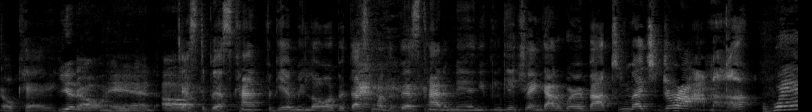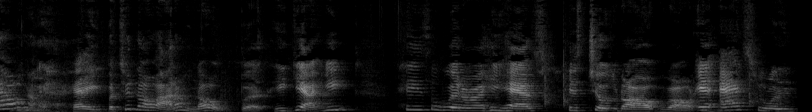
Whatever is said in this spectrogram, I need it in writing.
Okay. You know, and uh, That's the best kind. Forgive me, Lord, but that's one of the best kind of men you can get. You ain't got to worry about too much drama. Well, No. hey, but you know, I don't know, but he, yeah, he, he's a widower. He has his children all grown, and actually,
